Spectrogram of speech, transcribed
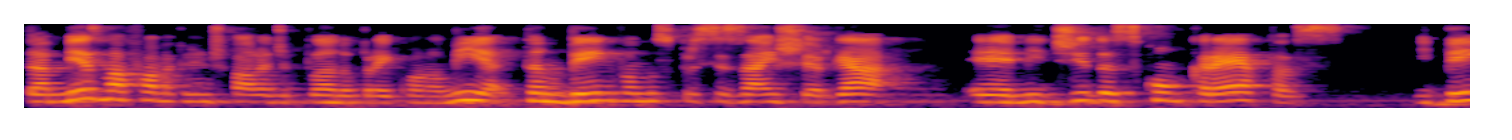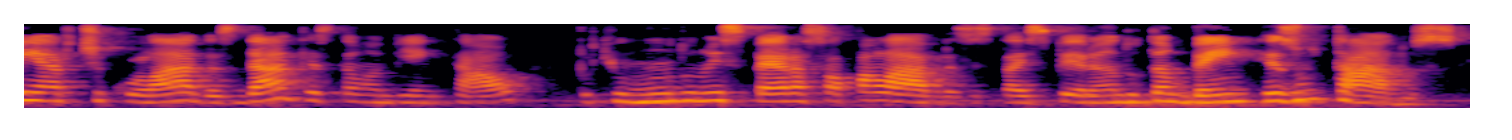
da mesma forma que a gente fala de plano para a economia, também vamos precisar enxergar é, medidas concretas e bem articuladas da questão ambiental, porque o mundo não espera só palavras, está esperando também resultados.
